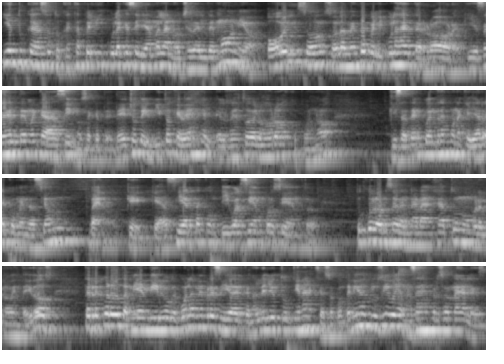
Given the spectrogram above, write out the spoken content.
y en tu caso toca esta película que se llama La Noche del Demonio. Hoy son solamente películas de terror y ese es el tema en cada signo. O sea que de hecho te invito a que veas el, resto de los horóscopos, ¿no? Quizá te encuentras con aquella recomendación, bueno, que, que acierta contigo al 100%. Tu color será el naranja, tu número el 92. Te recuerdo también, Virgo, que con la membresía del canal de YouTube tienes acceso a contenido exclusivo y a mensajes personales.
